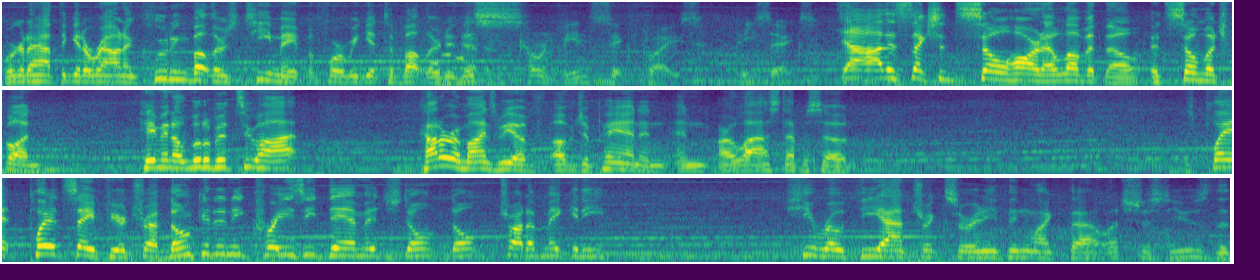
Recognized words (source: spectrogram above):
We're gonna have to get around, including Butler's teammate, before we get to Butler. Dude, this currently in sixth place, P6. ah, this section's so hard. I love it though. It's so much fun. Came in a little bit too hot. Kind of reminds me of, of Japan in, in our last episode. Just play it play it safe here, Trev. Don't get any crazy damage. Don't don't try to make any hero theatrics or anything like that. Let's just use the,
